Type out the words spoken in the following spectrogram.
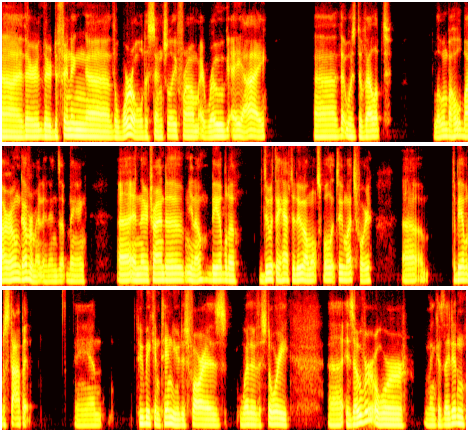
Uh, they're they're defending uh, the world essentially from a rogue AI uh, that was developed, lo and behold, by our own government. It ends up being, uh, and they're trying to you know be able to do what they have to do. I won't spoil it too much for you um, to be able to stop it and to be continued as far as whether the story uh, is over or I mean because they didn't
